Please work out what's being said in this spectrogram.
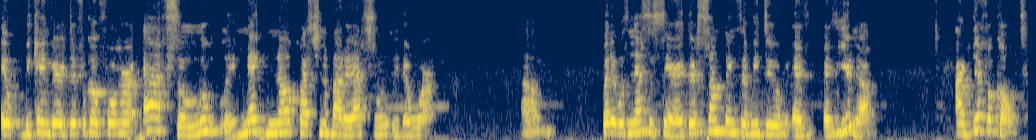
it became very difficult for her? Absolutely. Make no question about it. Absolutely, there were. Um, but it was necessary. There's some things that we do, as as you know, are difficult,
